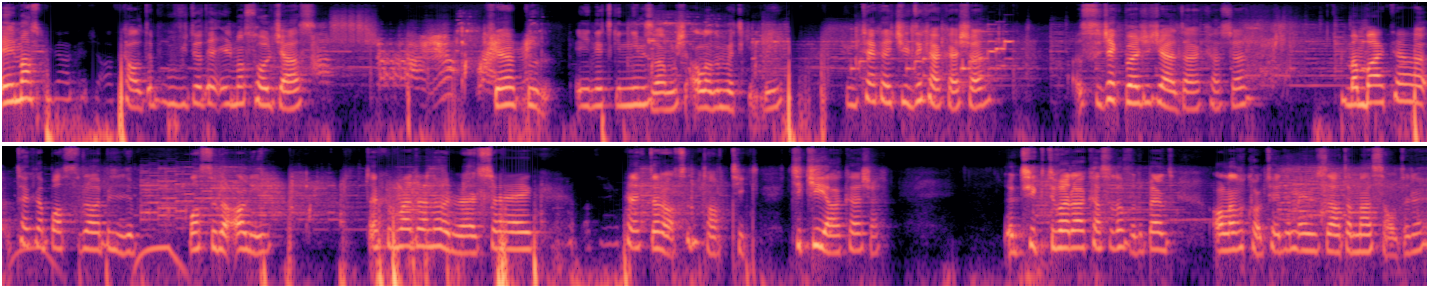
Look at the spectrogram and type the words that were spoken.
Elmas bile arkadaşlar kaldı. Bu videoda elmas olacağız. Şöyle dur. Yeni etkinliğimiz varmış. Alalım etkinliği. Şimdi tekrar içildik arkadaşlar. Sıcak bölge geldi arkadaşlar. Ben bu haritaya tekrar bastırabilirim. Bastırı alayım. Takımlardan öğrensek. Karakter alsın. Tamam tik. Tiki ya arkadaşlar. Tik duvar arkasına vurdu. Ben alanı kontrol edeyim. Elimizde adamlar saldırı.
